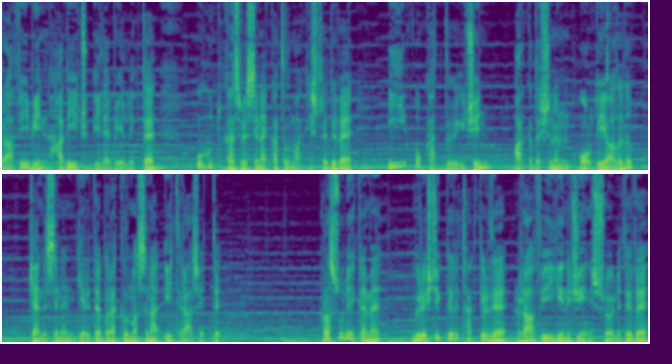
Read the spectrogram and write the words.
Rafi bin Hadic ile birlikte Uhud gazvesine katılmak istedi ve iyi ok attığı için arkadaşının orduya alınıp kendisinin geride bırakılmasına itiraz etti. Resul-i Ekrem'e güreştikleri takdirde Rafi'yi yeneceğini söyledi ve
